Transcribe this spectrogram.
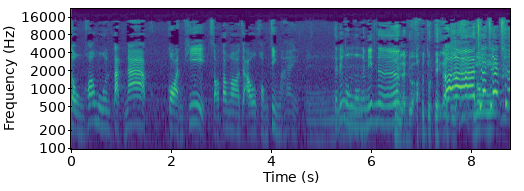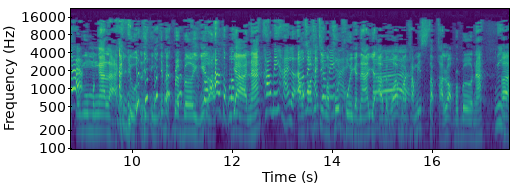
ส่งข้อมูลตัดหน้าก่อนที่สตงจะเอาของจริงมาให้ จะได้งงๆกันนิดนึง เวลาดูเอาตัวเลขอะไรเออเชื่อเชื่อเชื่อ งงมังงาหลากันอยู่อะไรอย่างเงี้ยแบบเบลอๆอย่างเงี้ยเหรบอกว่าอ้าวตกลงอย่านะ ข้าวไม่หายเหรอเอาข้อไม่ที่หายจริงมาก็ไพูดคุยหกันนะ อย่าเอาแบบว่ามาทำให้สับขาหลอกเบลอๆนะนี่อะ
